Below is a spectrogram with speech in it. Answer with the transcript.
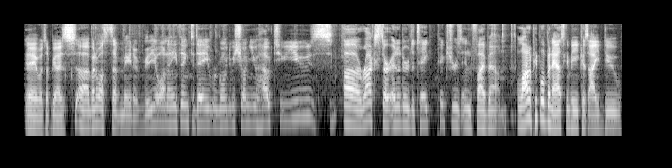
Hey, what's up guys? Uh, been a while since I've made a video on anything. Today we're going to be showing you how to use uh, Rockstar Editor to take pictures in FiveM. A lot of people have been asking me because I do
